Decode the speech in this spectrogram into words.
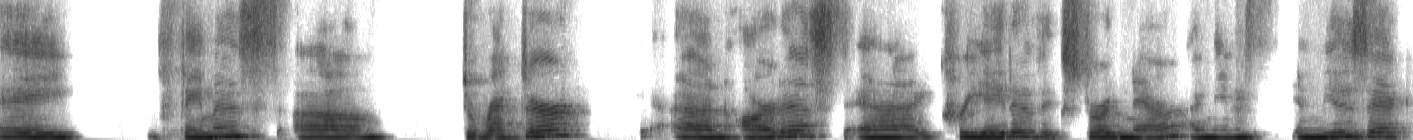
a famous um, director, an artist, and creative extraordinaire. I mean, he's in music.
